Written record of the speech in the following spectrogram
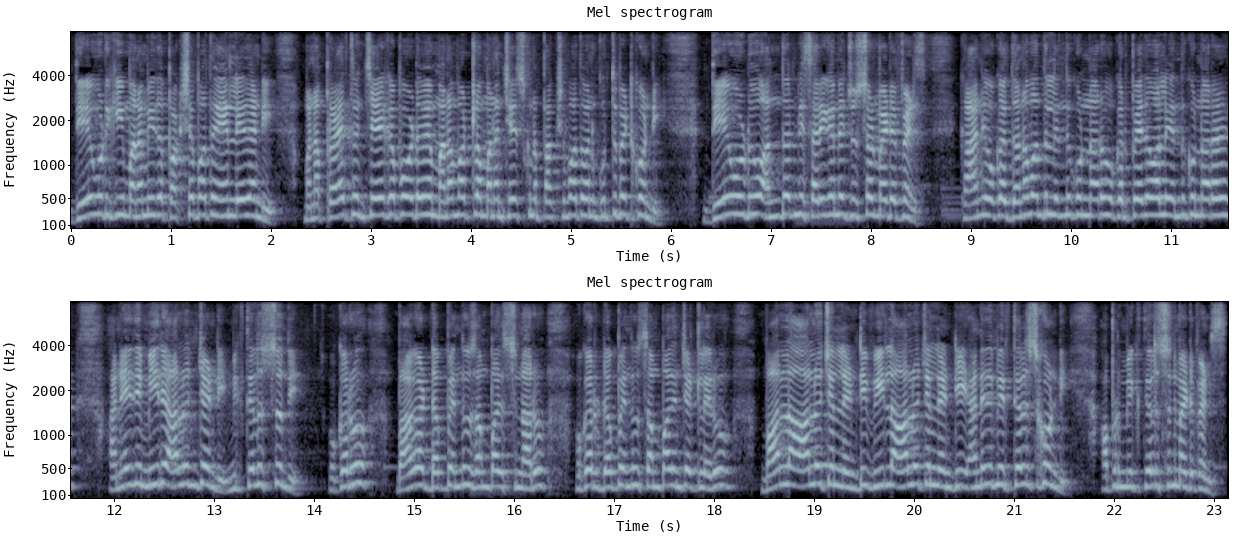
దేవుడికి మన మీద పక్షపాతం ఏం లేదండి. మన ప్రయత్నం చేయకపోవడమే మన పట్ల మనం చేసుకున్న పక్షపాతం అని గుర్తుపెట్టుకోండి. దేవుడు అందరినీ సరిగానే చూస్తాడు మై ఫ్రెండ్స్. కానీ ఒక ధనవంతులు ఎందుకున్నారు? ఒకరు పేదవాళ్ళు ఎందుకున్నారు అనేది మీరే ఆలోచించండి. మీకు తెలుస్తుంది. ఒకరు బాగా డబ్బు ఎందుకు సంపాదిస్తున్నారు? ఒకరు డబ్బు ఎందుకు సంపాదించట్లేరు? వాళ్ళ ఆలోచనలు ఏంటి వీళ్ళ ఆలోచనలు ఏంటి అనేది మీరు తెలుసుకోండి. అప్పుడు మీకు తెలుస్తుంది మై ఫ్రెండ్స్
